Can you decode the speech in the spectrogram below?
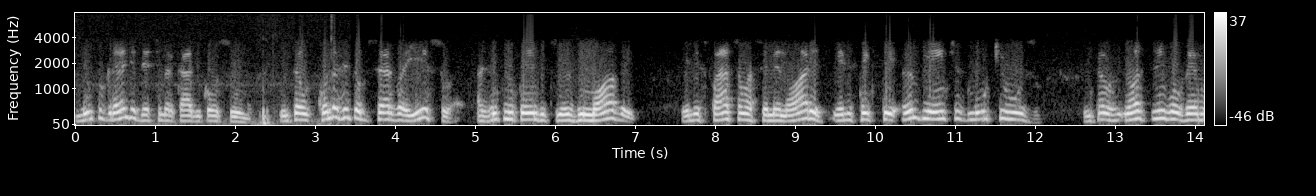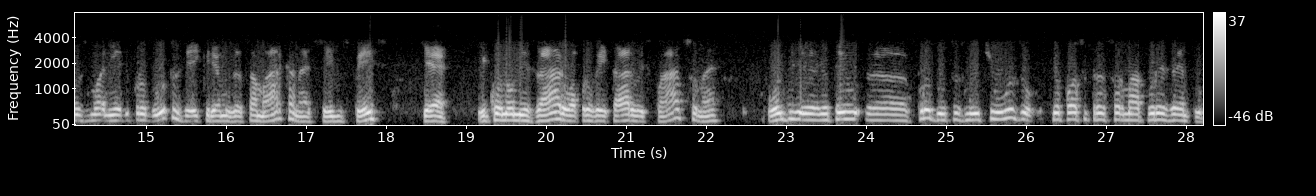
muito grande desse mercado de consumo. Então, quando a gente observa isso, a gente entende que os imóveis eles passam a ser menores e eles têm que ter ambientes multiuso. Então, nós desenvolvemos uma linha de produtos e aí criamos essa marca, né, Save Space, que é economizar ou aproveitar o espaço, né, onde eu tenho uh, produtos multiuso que eu posso transformar, por exemplo,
